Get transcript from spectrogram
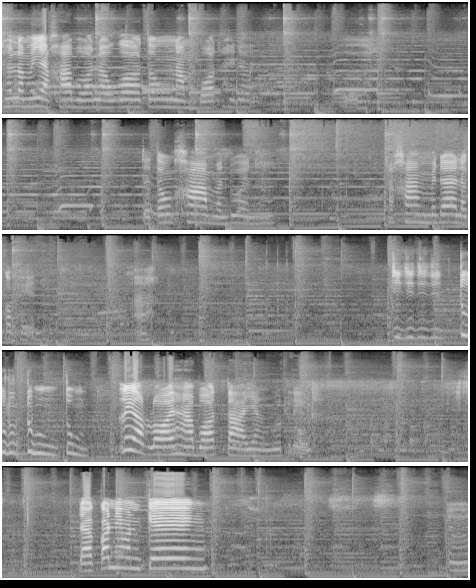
ถ้าเราไม่อยากฆ่าบอสเราก็ต้องนำบอสให้ได้แต่ต้องฆ่ามันด้วยนะ ข้ามไม่ได้แล้วก็แพ้นอะจิจิจิตุ้มตุ้มตุ้มเรียบร้อยฮะบอสตายอย่างรวดเร็วดราก้อนนี่มันเก่งเออ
